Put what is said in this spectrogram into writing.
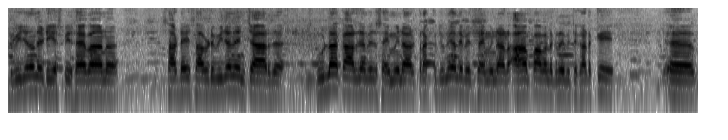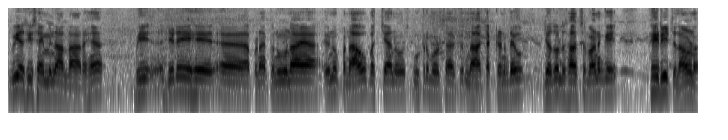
ਡਿਵੀਜ਼ਨਾਂ ਦੇ ਡੀਐਸਪੀ ਸਾਹਿਬਾਨ, ਸਾਡੇ ਸਬ ਡਿਵੀਜ਼ਨ ਦੇ ਇੰਚਾਰਜ, ਸਕੂਲਾਂ ਕਾਲਜਾਂ ਵਿੱਚ ਸੈਮੀਨਾਰ, ਟਰੱਕ ਯੂਨੀਅਨ ਦੇ ਵਿੱਚ ਸੈਮੀਨਾਰ, ਆਮ ਪਬਲਿਕ ਦੇ ਵਿੱਚ ਖੜ ਕੇ ਵੀ ਅਸੀਂ ਸੈਮੀਨਾਰ ਲਾ ਰਹੇ ਹਾਂ। ਵੀ ਜਿਹੜੇ ਇਹ ਆਪਣਾ ਕਾਨੂੰਨ ਆਇਆ, ਇਹਨੂੰ ਅਪਣਾਓ, ਬੱਚਿਆਂ ਨੂੰ ਸਕੂਟਰ, ਮੋਟਰਸਾਈਕਲ ਨਾ ਚੱਕਣ ਦਿਓ। ਜਦੋਂ ਲਾਇਸੈਂਸ ਬਣ ਗਏ, ਫੇਰ ਹੀ ਚਲਾਉਣ।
